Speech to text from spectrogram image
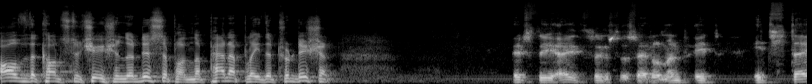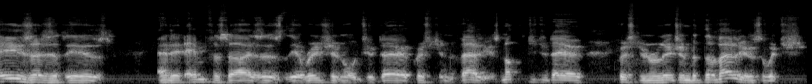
of the Constitution, the discipline, the panoply, the tradition? It's the eighth since the settlement. It it stays as it is, and it emphasizes the original Judeo-Christian values, not the Judeo-Christian religion, but the values which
